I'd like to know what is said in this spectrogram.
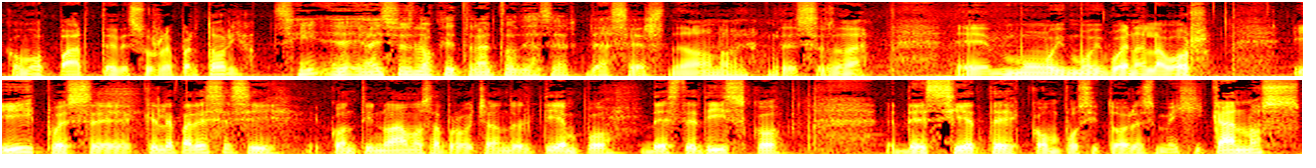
como parte de su repertorio. Sí, eh, eso es lo que trato de hacer. De hacer, no, no, es una eh, muy, muy buena labor. Y pues, eh, ¿qué le parece si continuamos aprovechando el tiempo de este disco de siete compositores mexicanos?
